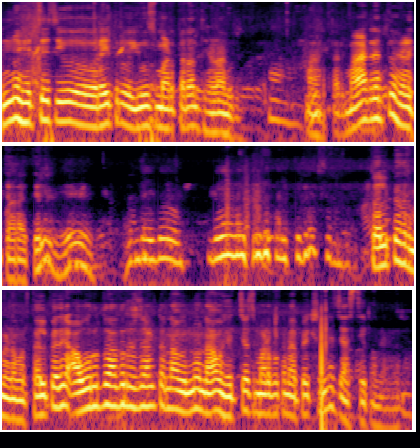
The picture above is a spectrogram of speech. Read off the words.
ಇನ್ನೂ ಹೆಚ್ಚು ಹೆಚ್ಚು ರೈತರು ಯೂಸ್ ಮಾಡ್ತಾರಂತ ಹಾಂ ಮಾಡ್ತಾರೆ. ಮಾಡ್ರಿ ಅಂತ ಹೇಳ್ತೇವೆ ಆಯ್ತು ತಲುಪಿದ್ರೆ ಮೇಡಮ್ ತಲುಪಿದ್ರೆ ಅವ್ರದ್ದು ಅದ್ರ ರಿಸಲ್ಟ್ ನಾವು ಇನ್ನೂ ನಾವು ಹೆಚ್ಚೆಚ್ಚು ಮಾಡ್ಬೇಕನ್ನೋ ಅಪೇಕ್ಷೆನೇ ಜಾಸ್ತಿ ಬಂದಿದೆ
